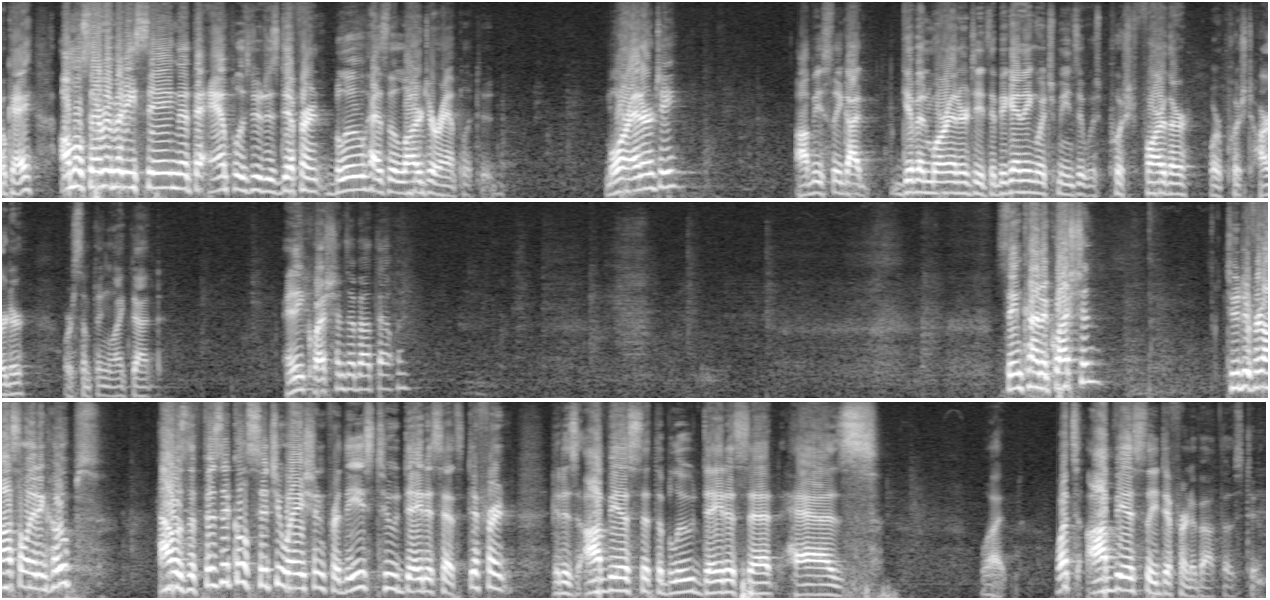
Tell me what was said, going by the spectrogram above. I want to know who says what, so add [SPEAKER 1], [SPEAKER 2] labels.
[SPEAKER 1] Okay, almost everybody's seeing that the amplitude is different. Blue has the larger amplitude. More energy, obviously got given more energy at the beginning, which means it was pushed farther or pushed harder or something like that. Any questions about that one? Same kind of question. Two different oscillating hoops. How is the physical situation for these two data sets different? It is obvious that the blue data set has what? What's obviously different about those two?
